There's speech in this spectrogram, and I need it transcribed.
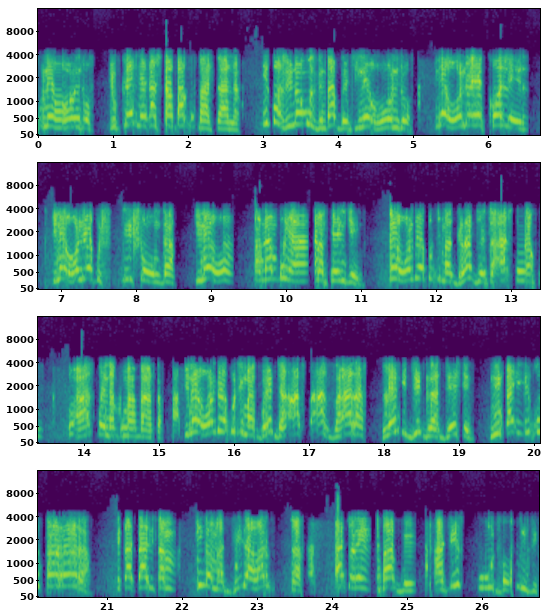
kune hondo ukraine yakasvika pakubatana. Iko zvino muzimbabwe tine hondo tine hondo yekolera tine hondo yekumishonga tine ana mbuya amapenjeni tine hondo yekuti magraduate haasi kuenda kumabasa. Tine hondo yekuti magwedha azara land degradation. Nyika iri kuparara. Tikatarisa inga madziri avari kuita bato rezimbabwe hatisi kuudzwa kunzi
